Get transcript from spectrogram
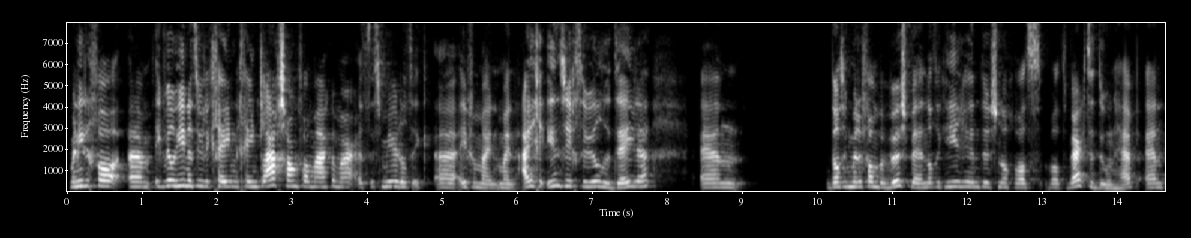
Maar in ieder geval, um, ik wil hier natuurlijk geen, geen klaagzang van maken, maar het is meer dat ik uh, even mijn, mijn eigen inzichten wilde delen. En dat ik me ervan bewust ben dat ik hierin dus nog wat, wat werk te doen heb. En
